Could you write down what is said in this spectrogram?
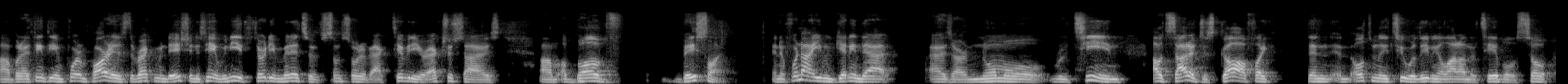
Uh, but I think the important part is the recommendation is, hey, we need 30 minutes of some sort of activity or exercise um, above baseline. And if we're not even getting that as our normal routine outside of just golf, like then and ultimately too we're leaving a lot on the table. So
